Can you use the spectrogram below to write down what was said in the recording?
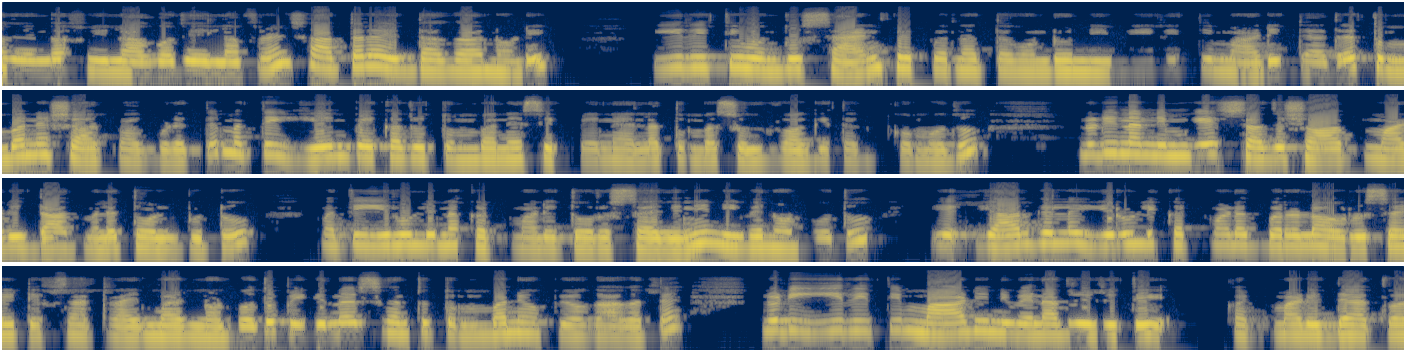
ಅದರಿಂದ ಫೀಲ್ ಆಗೋದೇ ಇಲ್ಲ. ಫ್ರೆಂಡ್ಸ್ ಆ ಥರ ಇದ್ದಾಗ ನೋಡಿ, ಈ ರೀತಿ ಒಂದು ಸ್ಯಾಂಡ್ ಪೇಪರ್ನ ತಗೊಂಡು ನೀವು ಈ ರೀತಿ ಮಾಡಿದ್ದೆ ಆದರೆ ತುಂಬಾ ಶಾರ್ಪ್ ಆಗಿಬಿಡುತ್ತೆ. ಮತ್ತು ಏನು ಬೇಕಾದರೂ ತುಂಬಾ ಸಿಪ್ಪೆನ ಎಲ್ಲ ತುಂಬ ಸುಲಭವಾಗಿ ತೆಗೆದುಕೊಬೋದು. ನೋಡಿ, ನಾನು ನಿಮಗೆ ಅದು ಶಾರ್ಪ್ ಮಾಡಿದ್ದಾದ್ಮೇಲೆ ತೊಳೆದ್ಬಿಟ್ಟು, ಮತ್ತು ಈರುಳ್ಳಿನ ಕಟ್ ಮಾಡಿ ತೋರಿಸ್ತಾ ಇದ್ದೀನಿ. ನೀವೇ ನೋಡ್ಬೋದು. ಯಾರಿಗೆಲ್ಲ ಈರುಳ್ಳಿ ಕಟ್ ಮಾಡೋಕ್ಕೆ ಬರಲ್ಲ, ಅವರು ಸಹ ಈ ಟಿಪ್ಸ್ನ ಟ್ರೈ ಮಾಡಿ ನೋಡ್ಬೋದು. ಬಿಗಿನರ್ಸ್ಗಂತೂ ತುಂಬಾ ಉಪಯೋಗ ಆಗುತ್ತೆ. ನೋಡಿ, ಈ ರೀತಿ ಮಾಡಿ ನೀವೇನಾದರೂ ಈ ರೀತಿ ಕಟ್ ಮಾಡಿದ್ದೆ ಅಥವಾ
